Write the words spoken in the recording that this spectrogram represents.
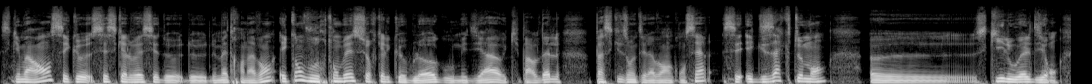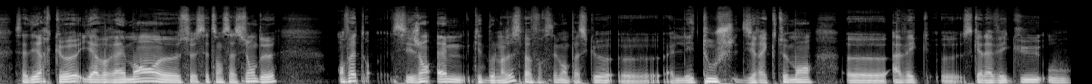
ce qui est marrant, c'est que c'est ce qu'elle va essayer de, mettre en avant. Et quand vous retombez sur quelques blogs ou médias qui parlent d'elle parce qu'ils ont été la voir en concert, c'est exactement ce qu'ils ou elles diront. C'est-à-dire qu'il y a vraiment ce- cette sensation de en fait, les gens aiment Kate Bollinger, c'est pas forcément parce que euh, elle les touche directement euh, avec euh, ce qu'elle a vécu ou,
